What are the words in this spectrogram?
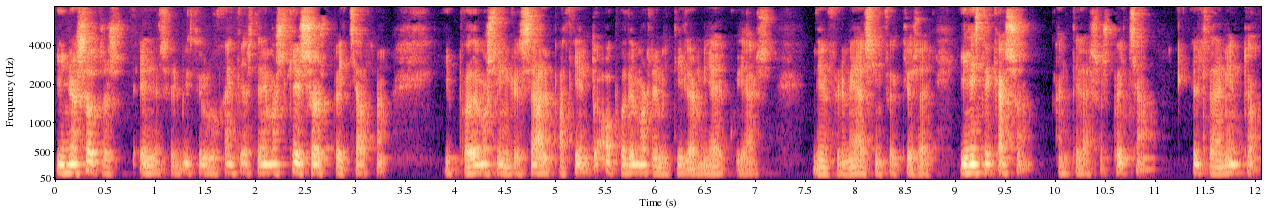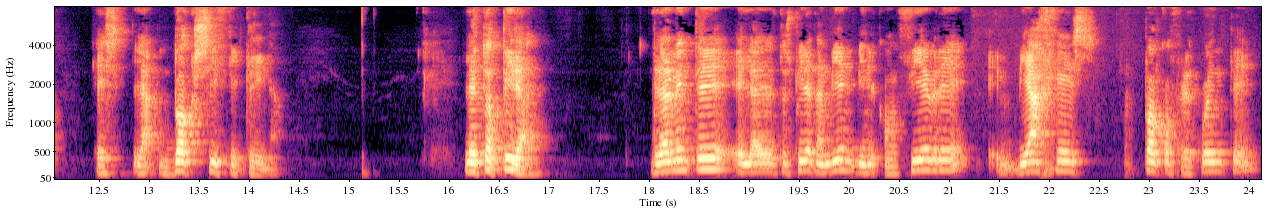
y nosotros en el servicio de urgencias tenemos que sospecharlo y podemos ingresar al paciente o podemos remitir a la unidad de cuidados de enfermedades infecciosas. Y en este caso, ante la sospecha, el tratamiento es la doxiciclina. Leptospira. Realmente la leptospira también viene con fiebre, viajes, poco frecuente.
